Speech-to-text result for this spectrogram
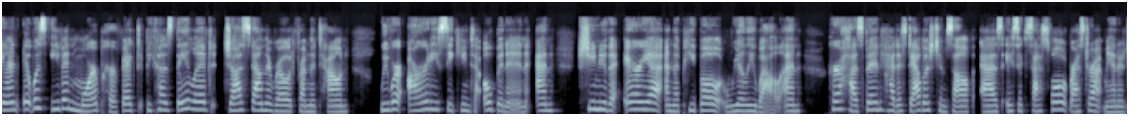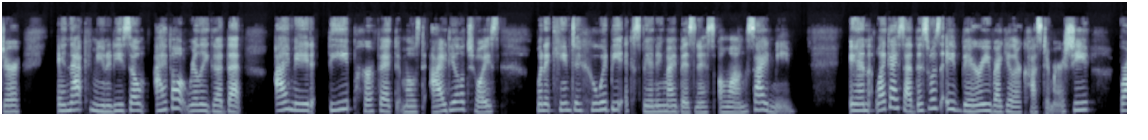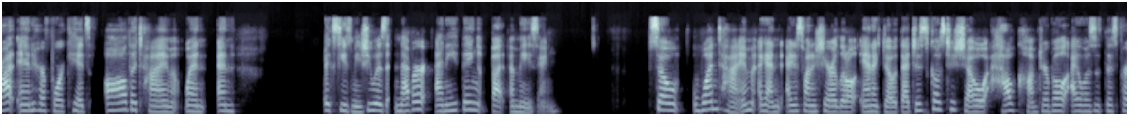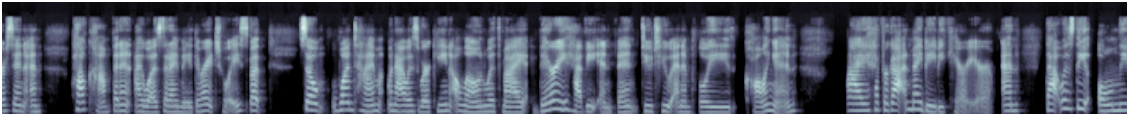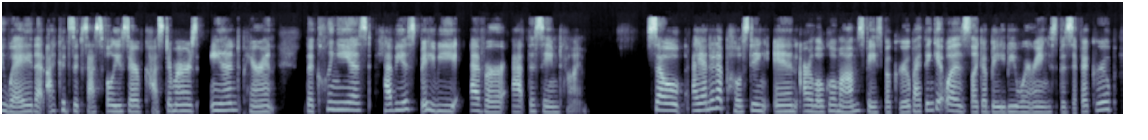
And it was even more perfect because they lived just down the road from the town we were already seeking to open in, and she knew the area and the people really well. And her husband had established himself as a successful restaurant manager in that community. So I felt really good that I made the perfect, most ideal choice when it came to who would be expanding my business alongside me. And like I said, this was a very regular customer. She brought in her four kids all the time when, and excuse me, she was never anything but amazing. So, one time, again, I just want to share a little anecdote that just goes to show how comfortable I was with this person and how confident I was that I made the right choice. But so, one time when I was working alone with my very heavy infant due to an employee calling in, I had forgotten my baby carrier. And that was the only way that I could successfully serve customers and parent the clingiest, heaviest baby ever at the same time. So I ended up posting in our local mom's Facebook group. I think it was like a baby wearing specific group.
